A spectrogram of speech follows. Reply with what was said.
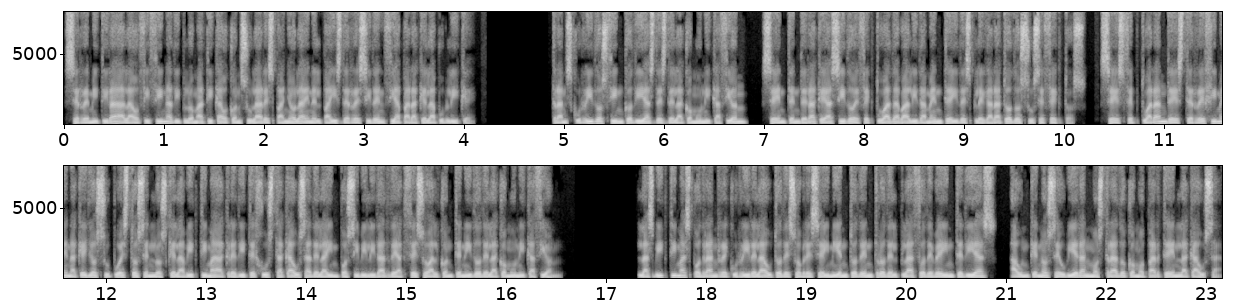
se remitirá a la oficina diplomática o consular española en el país de residencia para que la publique. Transcurridos cinco días desde la comunicación, se entenderá que ha sido efectuada válidamente y desplegará todos sus efectos. Se exceptuarán de este régimen aquellos supuestos en los que la víctima acredite justa causa de la imposibilidad de acceso al contenido de la comunicación. Las víctimas podrán recurrir el auto de sobreseimiento dentro del plazo de 20 días, aunque no se hubieran mostrado como parte en la causa.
